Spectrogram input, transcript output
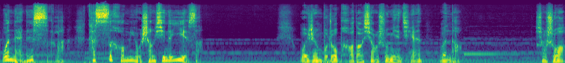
我奶奶死了，他丝毫没有伤心的意思。我忍不住跑到小叔面前，问道：“小叔，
